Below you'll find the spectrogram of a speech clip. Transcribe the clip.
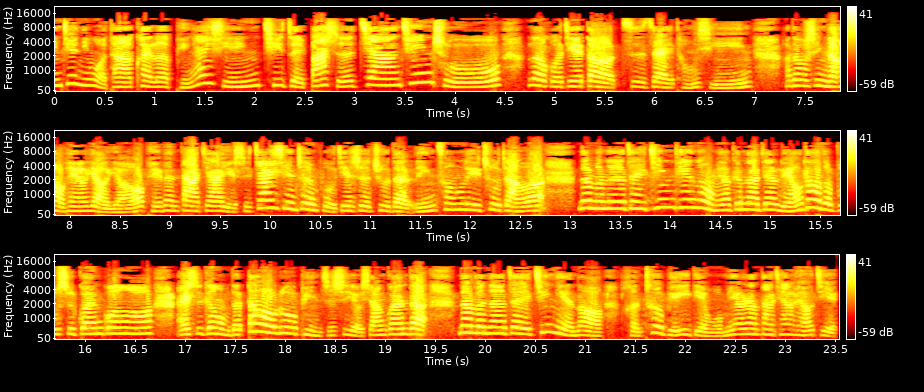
迎接你我他，快乐平安行，七嘴八舌讲清楚，乐活街道自在同行。好的，我是你的好朋友瑶瑶，陪伴大家也是嘉义县政府建设处的林聪丽处长了。那么呢，在今天呢，我们要跟大家聊到的不是观光哦，而是跟我们的道路品质是有相关的。那么呢，在今年呢、哦，很特别一点，我们要让大家了解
